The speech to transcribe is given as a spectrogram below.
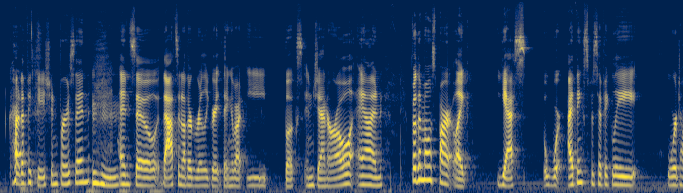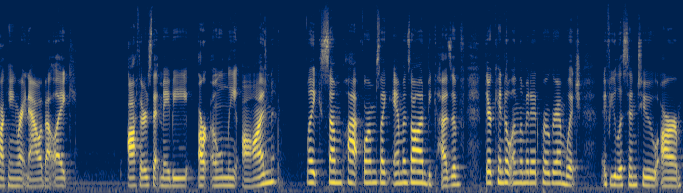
gratification person. Mm-hmm. And so that's another really great thing about e-books in general. And for the most part, like, yes, I think specifically we're talking right now about like authors that maybe are only on like some platforms like Amazon because of their Kindle Unlimited program, which if you listen to our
